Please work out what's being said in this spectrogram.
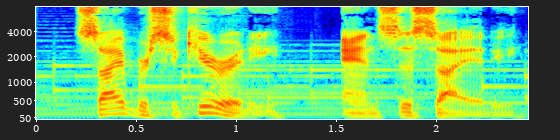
cybersecurity, and society.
